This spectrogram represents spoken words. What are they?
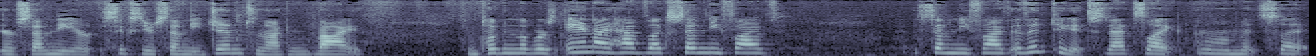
or seventy or sixty or seventy gems, and I can buy some token numbers, and I have like 75, 75 event tickets. That's like um, it's like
